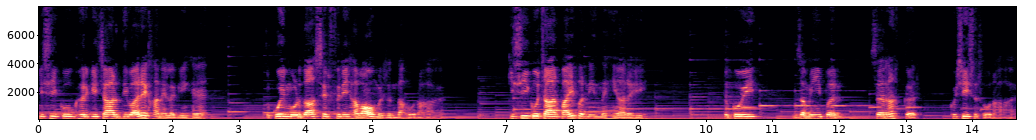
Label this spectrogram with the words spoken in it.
किसी को घर की चार दीवारें खाने लगी हैं तो कोई मुर्दा सिर्फ़ फ्री हवाओं में ज़िंदा हो रहा है। किसी को चार पाई पर नींद नहीं आ रही तो कोई ज़मीन पर सर रख कर खुशी से सो रहा है।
